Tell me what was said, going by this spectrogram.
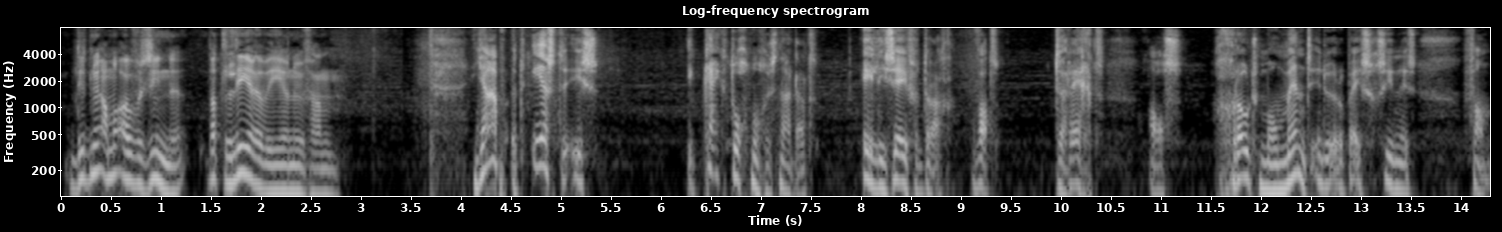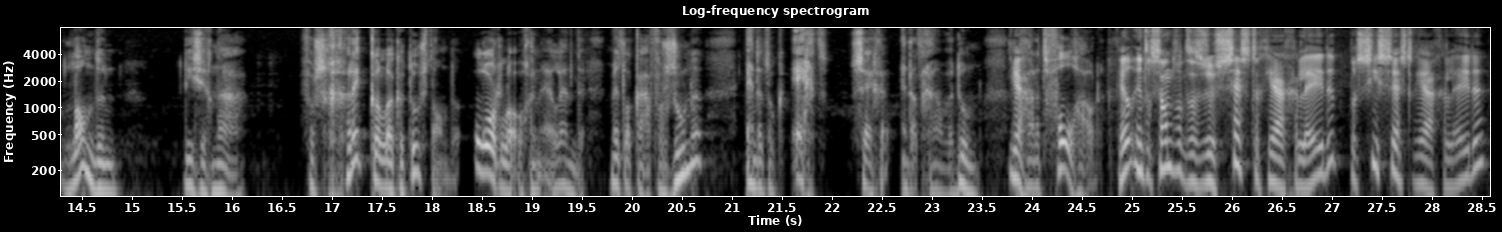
dit nu allemaal overziende. Wat leren we hier nu van? Jaap, het eerste is, ik kijk toch nog eens naar dat Elysée-verdrag. Wat terecht als groot moment in de Europese geschiedenis van landen die zich na verschrikkelijke toestanden, oorlogen en ellende met elkaar verzoenen. En dat ook echt zeggen, en dat gaan we doen. We Ja. gaan het volhouden. Heel interessant, want dat is dus 60 jaar geleden, precies 60 jaar geleden.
